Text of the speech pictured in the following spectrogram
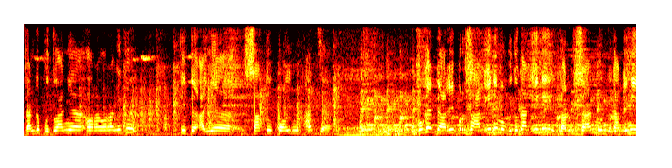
Dan kebutuhannya orang-orang itu tidak hanya satu poin aja. Mungkin dari perusahaan ini membutuhkan ini, dari perusahaan membutuhkan ini,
